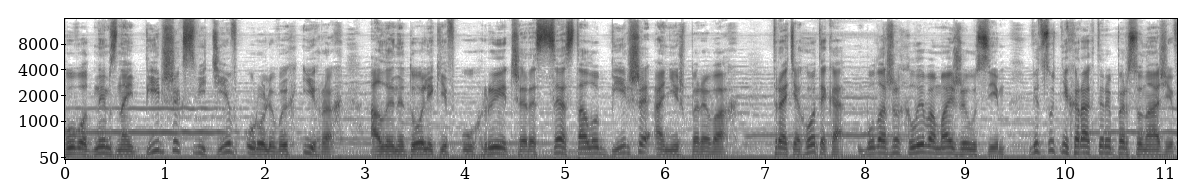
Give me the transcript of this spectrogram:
був одним з найбільших світів у рольових іграх, але недоліків у гри через це стало більше аніж переваг. Третя готика була жахлива майже усім: відсутні характери персонажів,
